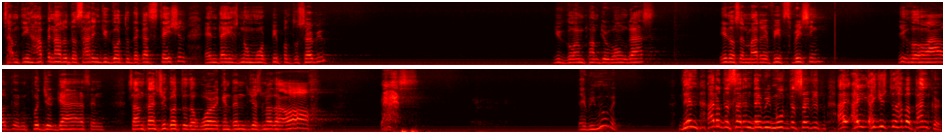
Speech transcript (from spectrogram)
Something happened out of the sudden you go to the gas station and there is no more people to serve you. You go and pump your own gas. It doesn't matter if it's freezing. You go out and put your gas and Sometimes you go to the work and then you smell that, oh, yes. They remove it. Then out of the sudden they remove the service. I, I, I used to have a banker.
